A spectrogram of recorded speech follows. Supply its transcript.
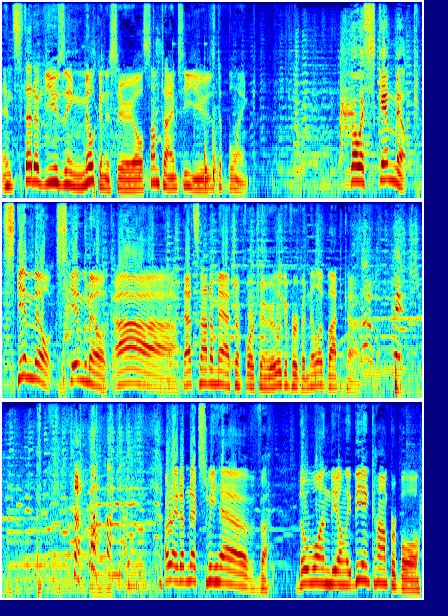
Instead of using milk in his cereal, sometimes he used blank. Go with skim milk. Skim milk, skim milk. Ah, that's not a match, unfortunately. We were looking for vanilla vodka. All right, up next we have the one, the only, the incomparable.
